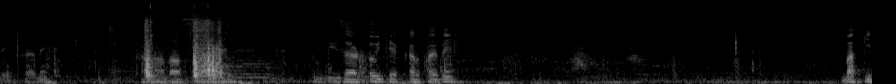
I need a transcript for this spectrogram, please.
ਦੇਖ ਸਕਦੇ ਹਾਂ ਥਾਣਾ ਦਾ ਸਾਈਜ਼ ਦੂਜੀ ਸਾਈਡ ਤੋਂ ਵੀ ਚੈੱਕ ਕਰ ਸਕਦੇ। ਹਾਂ ਬਾਕੀ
